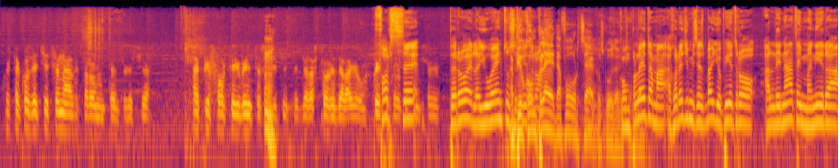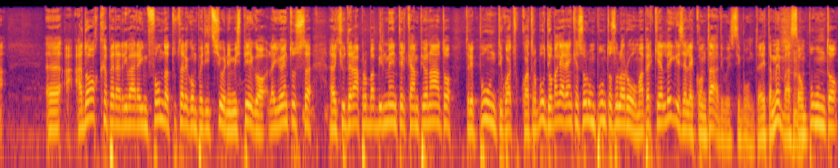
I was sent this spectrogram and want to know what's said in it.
questa cosa eccezionale, però non penso che sia è più forte Juventus mm. della storia della Juve. Questo forse però è la Juventus la più Pietro, completa, forse, ecco, scusa. Completa, ma correggimi se sbaglio, Pietro, allenata in maniera eh, ad hoc per arrivare in fondo a tutte le competizioni. Mi spiego, la Juventus eh, chiuderà probabilmente il campionato tre punti, quattro, quattro, punti o magari anche solo un punto sulla Roma, perché Allegri se li è contati questi punti. Ha detto a me basta un punto,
